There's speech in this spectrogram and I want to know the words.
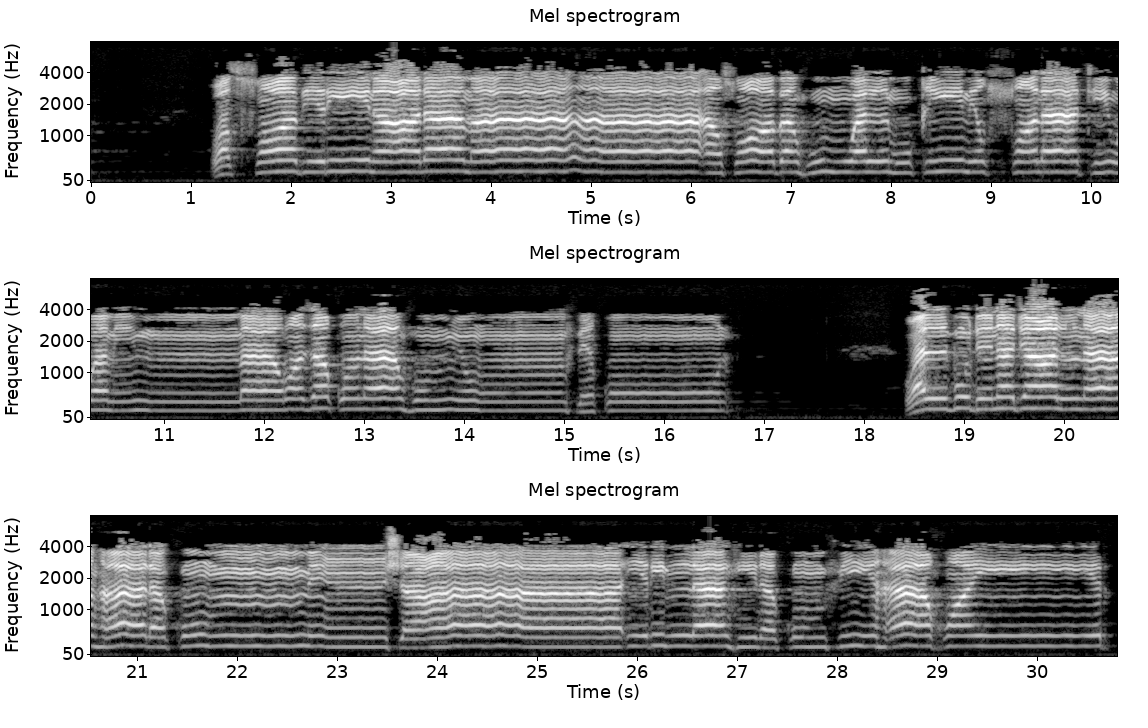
والصابرين على ما أصابهم والمقيم الصلاة ومما رزقناهم ينفقون والبدن جعلناها لكم من شعائر الله لكم فيها خير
